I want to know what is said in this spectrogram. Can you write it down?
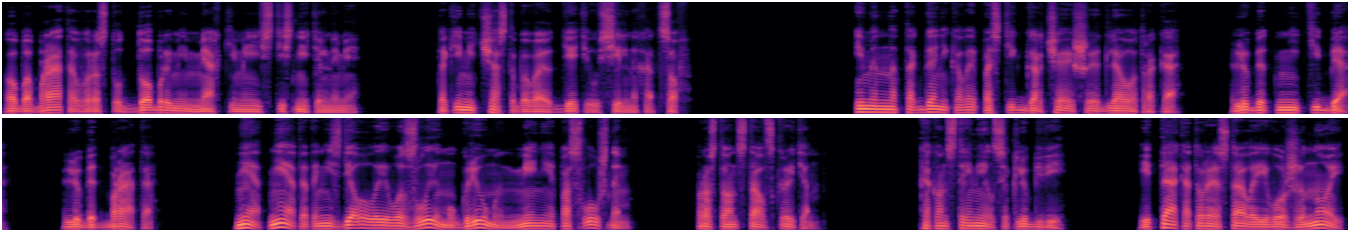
Оба брата вырастут добрыми, мягкими и стеснительными. Такими часто бывают дети у сильных отцов. Именно тогда Николай постиг горчайшее для отрока. Любят не тебя, любят брата. Нет, нет, это не сделало его злым, угрюмым, менее послушным. Просто он стал скрытен. Как он стремился к любви. И та, которая стала его женой,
